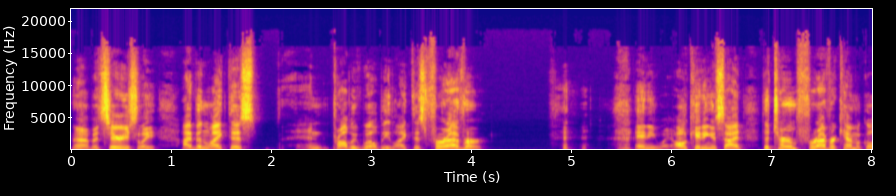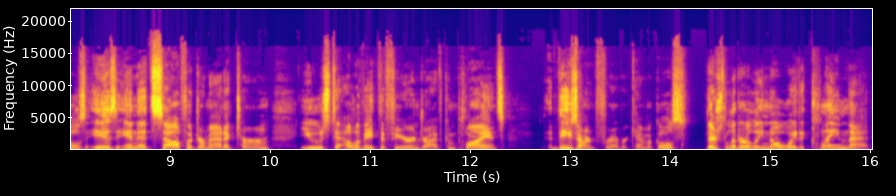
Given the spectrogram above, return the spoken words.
No, but seriously, I've been like this, and probably will be like this forever. anyway, all kidding aside, the term forever chemicals is in itself a dramatic term used to elevate the fear and drive compliance. These aren't forever chemicals. There's literally no way to claim that.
